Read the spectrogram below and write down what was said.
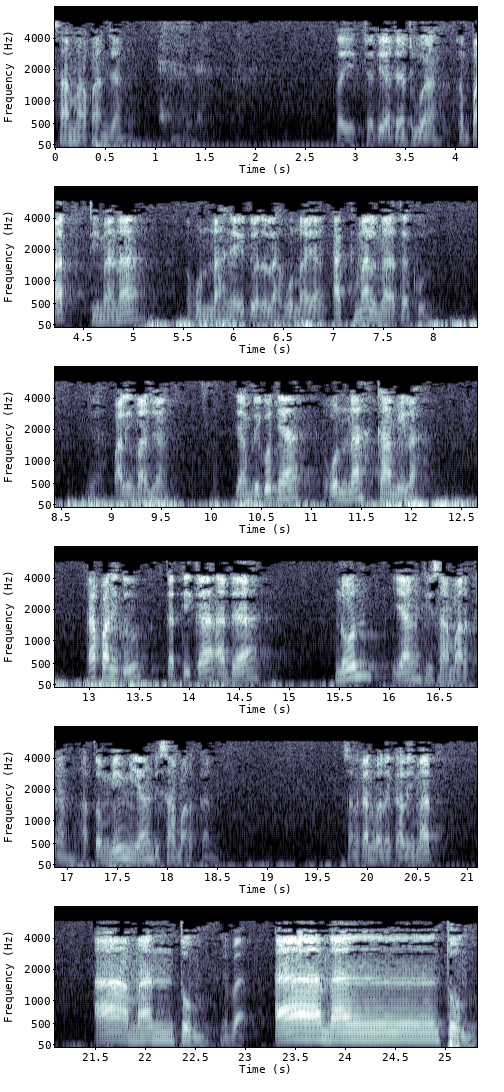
sama panjang. Baik, jadi ada dua tempat di mana gunnahnya itu adalah gunnah yang akmal ma takun. Ya, paling panjang. Yang berikutnya gunnah kamilah. Kapan itu? Ketika ada nun yang disamarkan atau mim yang disamarkan. Misalkan pada kalimat amantum, coba amantum.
